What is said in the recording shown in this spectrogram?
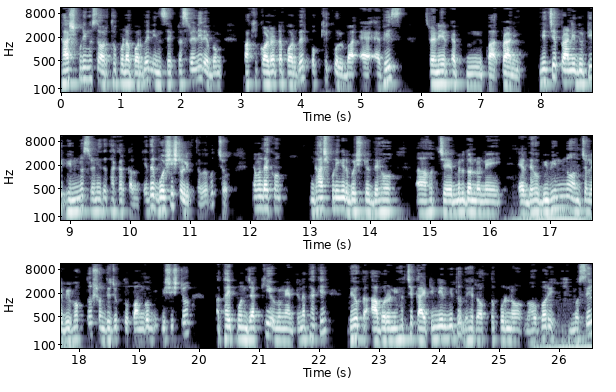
ঘাসফড়িং হচ্ছে অর্থপোডা পর্বের ইনসেক্টা শ্রেণির এবং পাখি কর্ডাটা পর্বের পক্ষিকুল বা অ্যা- অ্যাভিস শ্রেণির প্রাণী। নিচে প্রাণী দুটি ভিন্ন শ্রেণীতে থাকার কারণ এদের বৈশিষ্ট্য লিখতে হবে, বুঝছ? যেমন দেখো ঘাসফড়িং এর বৈশিষ্ট্য দেহ হচ্ছে মেরুদণ্ড নেই, এর দেহ বিভিন্ন অঞ্চলে বিভক্ত, সন্ধিযুক্ত উপাঙ্গ বিশিষ্ট অর্থাৎ পুঞ্জাক্ষী এবং অ্যান্টেনা থাকে। দেহ আবরণী হচ্ছে কাইটিন নির্মিত দেহের রক্তপূর্ণ গহ্বর হিমোসিল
